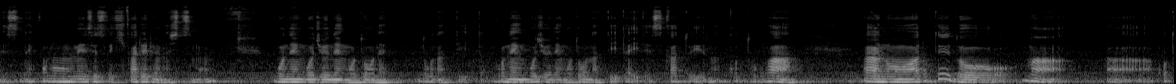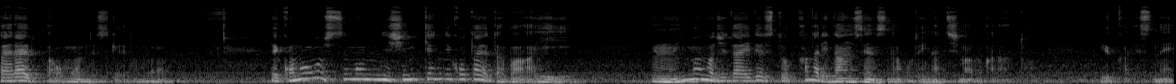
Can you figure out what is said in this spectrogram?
ですねこの面接で聞かれるような質問5年後10年後どう,、ね、どうなっていた5年後10年後どうなっていたいですかというようなことはあのある程度まあ答えられるとは思うんですけれどもでこの質問に真剣に答えた場合、うん、今の時代ですとかなりナンセンスなことになってしまうのかなというかですね。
